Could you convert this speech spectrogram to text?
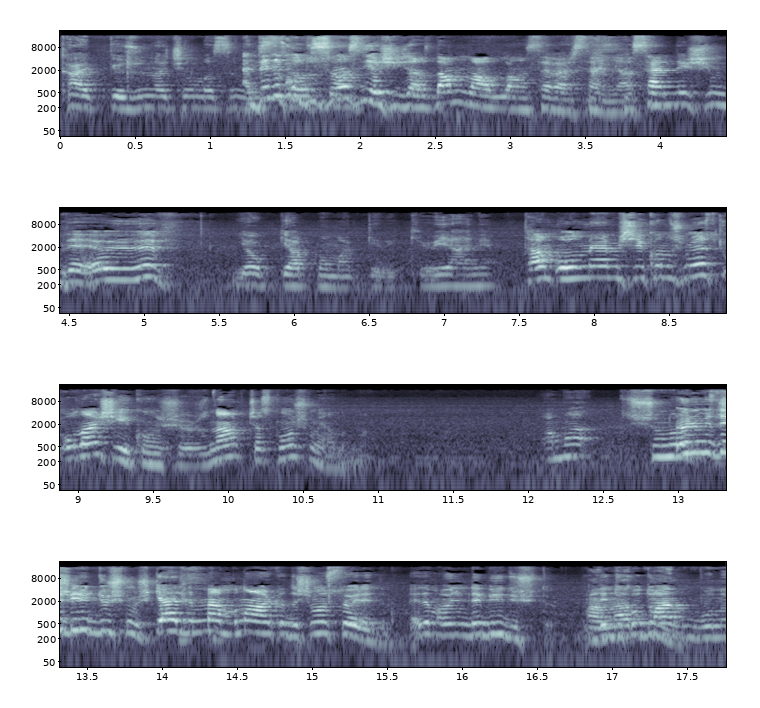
Kalp gözünün açılmasını Dedikodusu istiyorsan nasıl yaşayacağız Damla Allah'ını seversen ya. Sen de şimdi öf. yok yapmamak gerekiyor. Yani Tam olmayan bir şey konuşmuyoruz ki olan şeyi konuşuyoruz. Ne yapacağız konuşmayalım mı? Ama şunu Önümüzde biri düşmüş. Geldim ben bunu arkadaşıma söyledim. Dedim önünde biri düştü. Anlatman bunu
